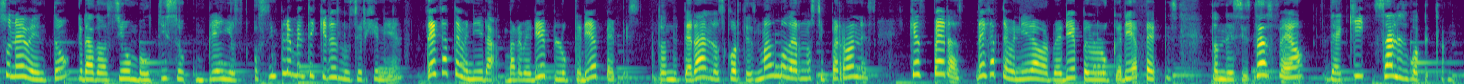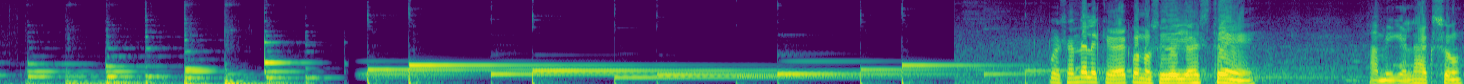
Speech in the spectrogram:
¿Tienes un evento, graduación, bautizo, cumpleaños o simplemente quieres lucir genial? Déjate venir a Barbería y Peluquería Pepes, donde te harán los cortes más modernos y perrones. ¿Qué esperas? Déjate venir a Barbería y Peluquería Pepes, donde si estás feo, de aquí sales guapetón. Pues ándale que había conocido yo a este a Miguel Axo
